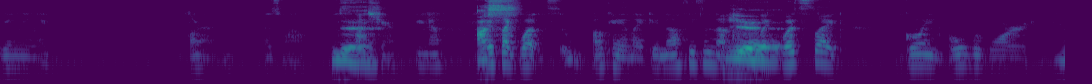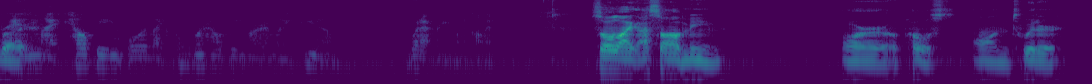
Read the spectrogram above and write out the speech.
really like learn as well. Yeah. Last year, you know, I it's s- like what's okay. Like enough is enough. Yeah. Like what's like going overboard right. and like helping or like over helping or like you know whatever you want to call it. So like I saw a meme or a post on Twitter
